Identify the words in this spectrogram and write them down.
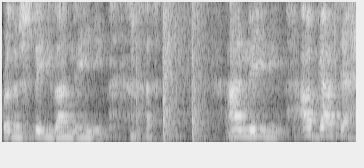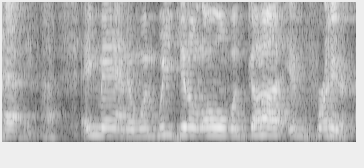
Brother Steve, I need Him. I need him. I've got to have him. Amen. And when we get along with God in prayer,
